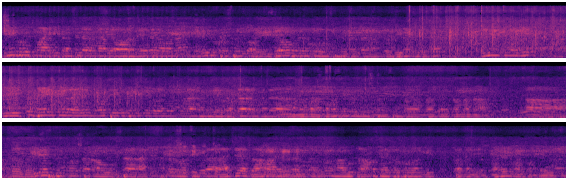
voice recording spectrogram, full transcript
ಡಿ ಗ್ರೂಪ್ ಮಾಡಿ ಕನ್ಸಿಡರ್ ಮಾಡಿ ಅವರ ವೇತನವನ್ನ ನಿಗದಿಪಡಿಸಬೇಕು. ಅವರಿಗೆ ಸೇವಾ ಭದ್ರತೆ ಡಿಮ್ಯಾಂಡ್ ಇದೆ. ಸರ್ ಈ ನಿಟ್ಟಿನಲ್ಲಿ ಈ ಇಷ್ಟು ಬೇಡಿಕೆಗಳಲ್ಲಿ ಮೂವತ್ತೈದು ಬೇಡಿಕೆಗಳನ್ನು ಕೂಡ ನಮಗೆ ಸರ್ಕಾರ ನಮ್ಮ ಸಮಸ್ಯೆಗಳಿಗೆ ನಮ್ಮನ್ನ ಆ, ಈಡೇರಿಸಬೇಕು ಅಂತ ನಾವು ರಾಜ್ಯ ಸರ್ಕಾರದ ವತಿಯಿಂದ ರಾಜ್ಯ ಗ್ರಾಮ ಆಡಳಿತಾಧಿಕಾರಿಗಳು ಹಾಗೂ ಗ್ರಾಮ ಸಹಾಯಕರ ಪರವಾಗಿ ತಮ್ಮಲ್ಲಿ ಮನವಿ ಮಾಡ್ಕೊಂತ ಇದ್ದೀವಿ.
